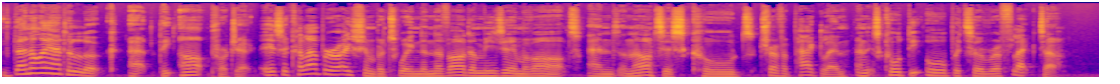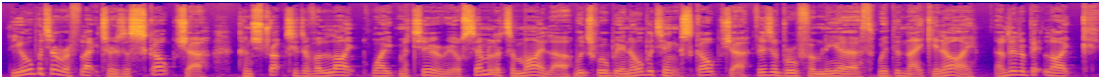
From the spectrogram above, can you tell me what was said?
Then I had a look at the art project. It's a collaboration between the Nevada Museum of Art and an artist called Trevor Paglen, and it's called the Orbiter Reflector. The Orbiter Reflector is a sculpture constructed of a lightweight material similar to mylar, which will be an orbiting sculpture visible from the Earth with the naked eye. A little bit like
